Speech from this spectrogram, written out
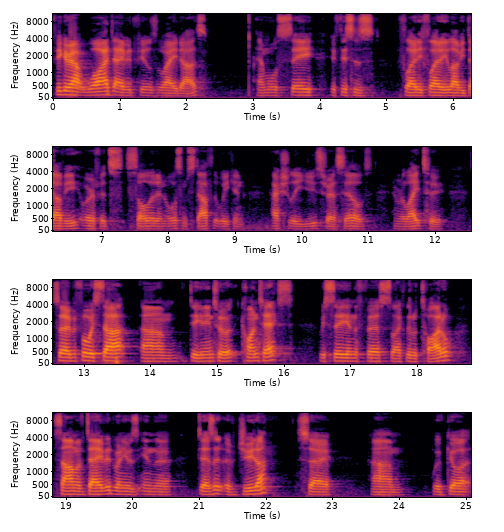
figure out why David feels the way he does, and we'll see if this is floaty, floaty, lovey dovey, or if it's solid and awesome stuff that we can actually use for ourselves and relate to. So before we start um, digging into it, context, we see in the first like little title, Psalm of David when he was in the desert of Judah. So um, we've got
